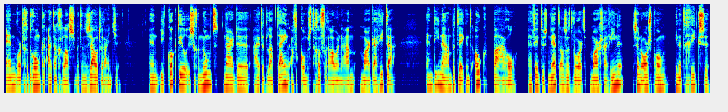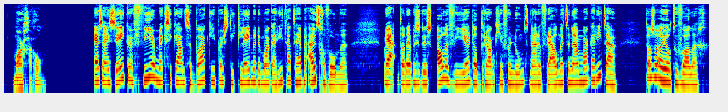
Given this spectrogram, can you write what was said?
en wordt gedronken uit een glas met een zoutrandje. En die cocktail is genoemd naar de uit het Latijn afkomstige vrouwennaam Margarita. En die naam betekent ook parel en vindt dus net als het woord margarine zijn oorsprong in het Griekse margaron. Er zijn zeker vier Mexicaanse barkeepers die claimen de margarita te hebben uitgevonden. Maar ja, dan hebben ze dus alle vier dat drankje vernoemd naar een vrouw met de naam Margarita. Dat is wel heel toevallig.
